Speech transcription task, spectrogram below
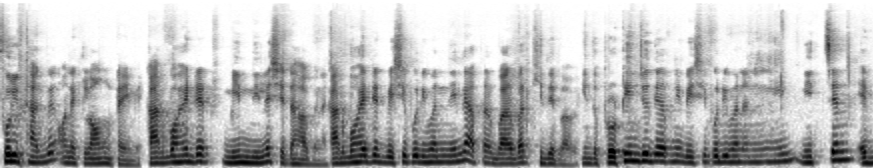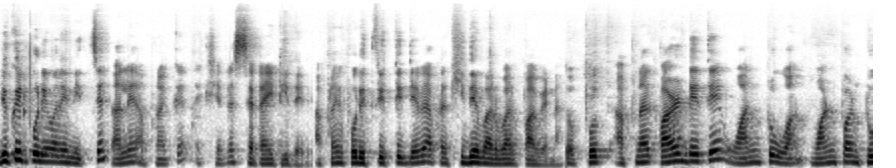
ফুল থাকবে, অনেক লং টাইমে কার্বোহাইড্রেট মিল নিলে সেটা হবে না। কার্বোহাইড্রেট বেশি পরিমাণে নিলে আপনার বারবার খিদে পাবে। কিন্তু প্রোটিন যদি আপনি বেশি পরিমাণে নিচ্ছেন এডুকেট পরিমাণে নিচ্ছেন, তাহলে আপনাকে সেটা স্যাটাইটি দেবে। আপনাকে পরিতৃপ্তি দেবে, আপনার খিদে বারবার পাবে না। তো আপনার পার ডেতে one to one one point two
